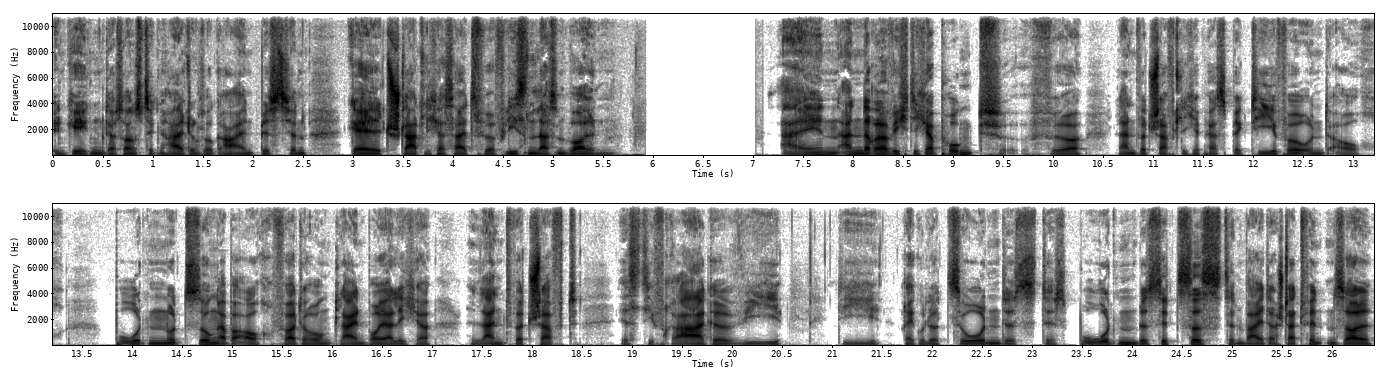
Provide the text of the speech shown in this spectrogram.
entgegen der sonstigen Haltung sogar ein bisschen Geld staatlicherseits für fließen lassen wollen. Ein anderer wichtiger Punkt für landwirtschaftliche Perspektive und auch Bodennutzung, aber auch Förderung kleinbäuerlicher Landwirtschaft ist die Frage, wie die Regulation des, des Bodenbesitzes denn weiter stattfinden soll.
